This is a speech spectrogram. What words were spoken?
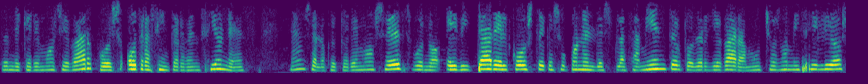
donde queremos llevar pues otras intervenciones ¿eh? o sea lo que queremos es bueno evitar el coste que supone el desplazamiento el poder llegar a muchos domicilios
